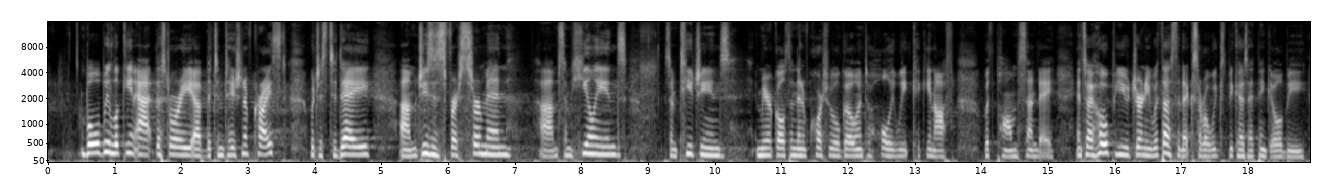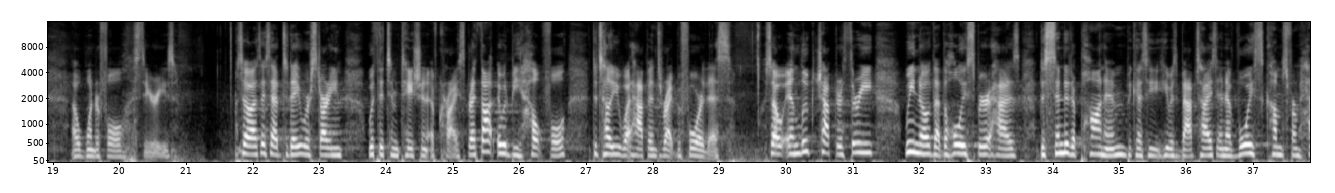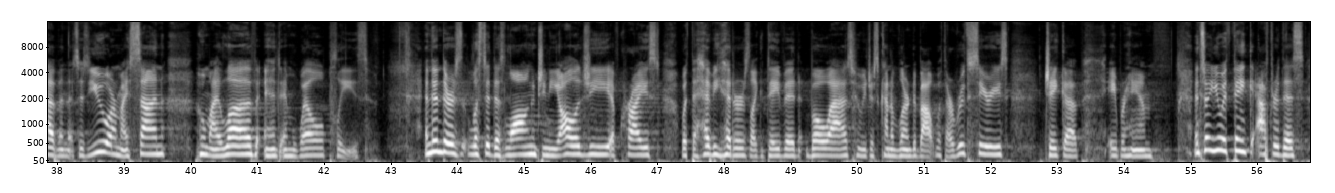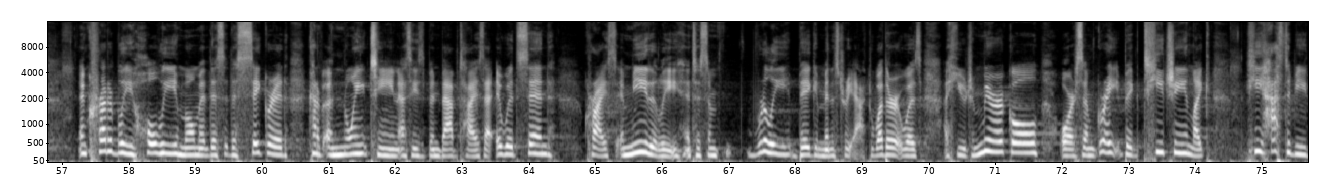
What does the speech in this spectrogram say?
But we'll be looking at the story of the temptation of Christ, which is today, um, Jesus' first sermon, um, some healings, some teachings, miracles, and then, of course, we will go into Holy Week, kicking off with Palm Sunday. And so I hope you journey with us the next several weeks because I think it will be a wonderful series. So, as I said, today we're starting with the temptation of Christ, but I thought it would be helpful to tell you what happens right before this. So, in Luke chapter 3, we know that the Holy Spirit has descended upon him because he, he was baptized, and a voice comes from heaven that says, You are my Son, whom I love and am well pleased. And then there's listed this long genealogy of Christ with the heavy hitters like David, Boaz, who we just kind of learned about with our Ruth series, Jacob, Abraham. And so you would think after this incredibly holy moment, this, this sacred kind of anointing as he's been baptized, that it would send Christ immediately into some really big ministry act, whether it was a huge miracle or some great big teaching, like he has to be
